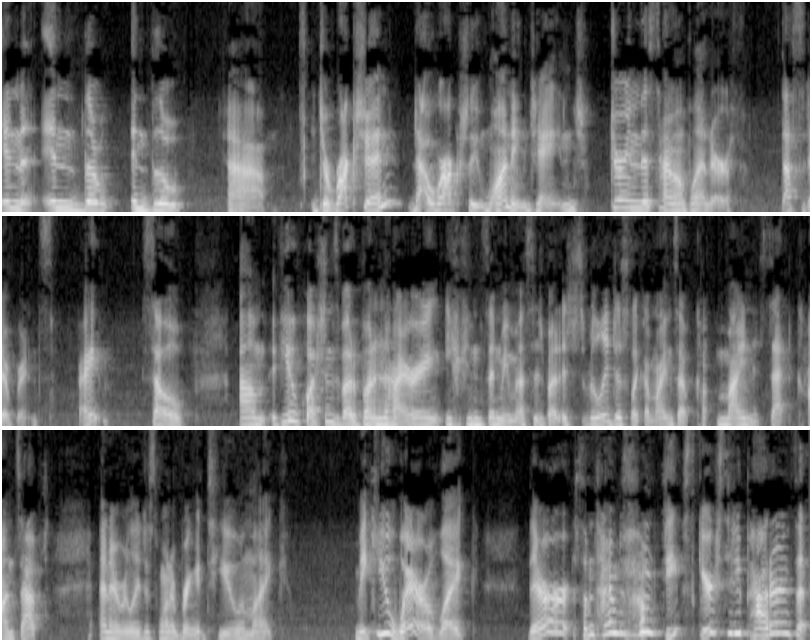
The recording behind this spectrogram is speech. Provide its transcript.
in in the in the uh, direction that we're actually wanting change during this time on planet Earth. That's the difference, right? So, um, if you have questions about abundant hiring, you can send me a message. But it's really just like a mindset mindset concept, and I really just want to bring it to you and like make you aware of like there are sometimes some deep scarcity patterns that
